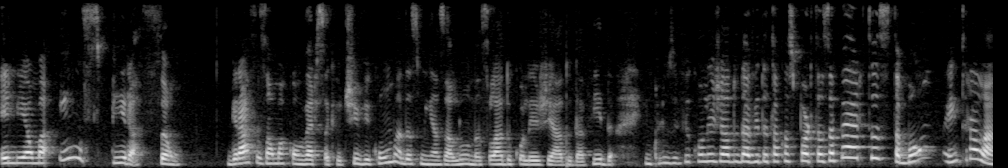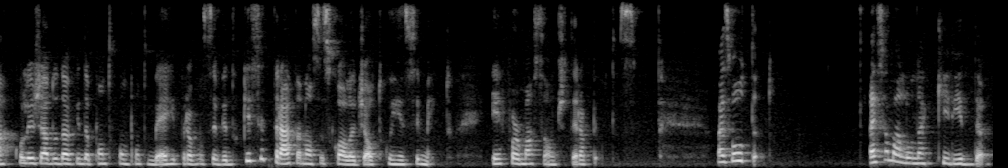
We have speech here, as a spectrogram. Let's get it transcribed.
ele é uma inspiração graças a uma conversa que eu tive com uma das minhas alunas lá do Colegiado da Vida. Inclusive, o Colegiado da Vida está com as portas abertas, tá bom? Entra lá, colegiadodavida.com.br para você ver do que se trata a nossa escola de autoconhecimento e formação de terapeutas. Mas voltando, essa é uma aluna querida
